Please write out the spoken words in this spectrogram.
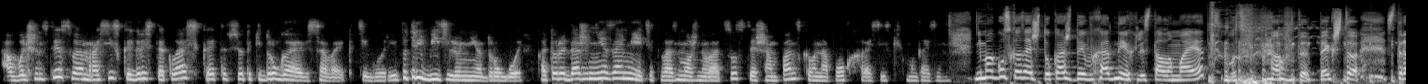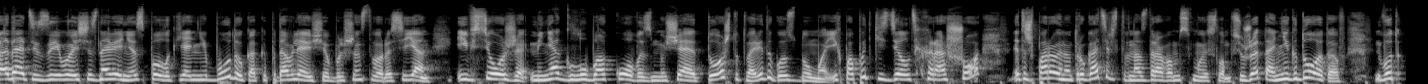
А в большинстве своем российская игристая классика – это все-таки другая весовая категория. И потребитель у нее другой, который даже не заметит возможного отсутствия шампанского на полках российских магазинов. Не могу сказать, что каждые выходные хлестала Маэт, вот правда. Так что страдать из-за его исчезновения с полок я не буду, как и подавляющее большинство россиян. И все же меня глубоко возмущает то, что творит Госдума. Их попытки сделать хорошо, это же порой надругательство над здравым смыслом, сюжеты анекдотов. Вот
